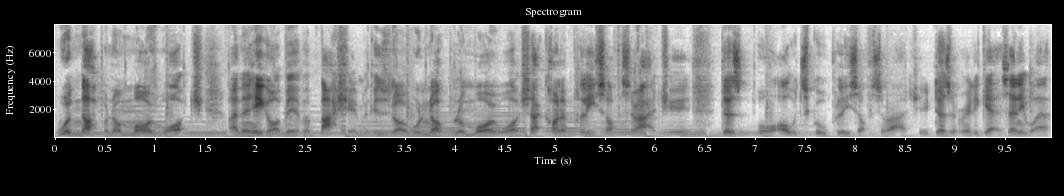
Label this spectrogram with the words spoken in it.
wouldn't happen on my watch, and then he got a bit of a bashing because like, wouldn't happen on my watch. That kind of police officer attitude does, or old school police officer attitude, doesn't really get us anywhere.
